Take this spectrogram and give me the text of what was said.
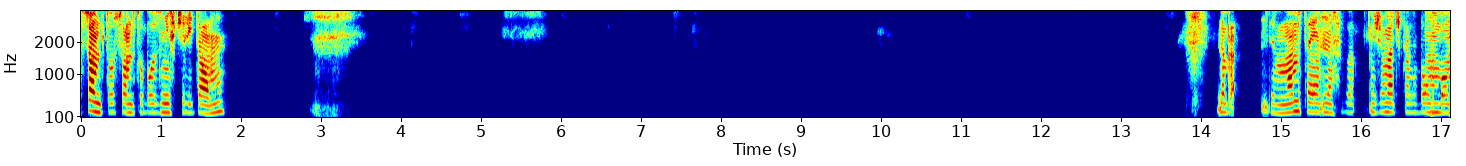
są tu, są tu, bo zniszczyli tom. To mamy tutaj naszego ziomeczka z bombą.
